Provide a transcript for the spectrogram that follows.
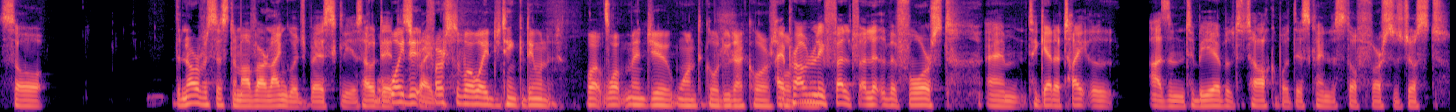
So, the nervous system of our language basically is how they Why describe did, it. first of all, why did you think of doing it? What What made you want to go do that course? I probably felt a little bit forced um, to get a title, as in to be able to talk about this kind of stuff versus just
